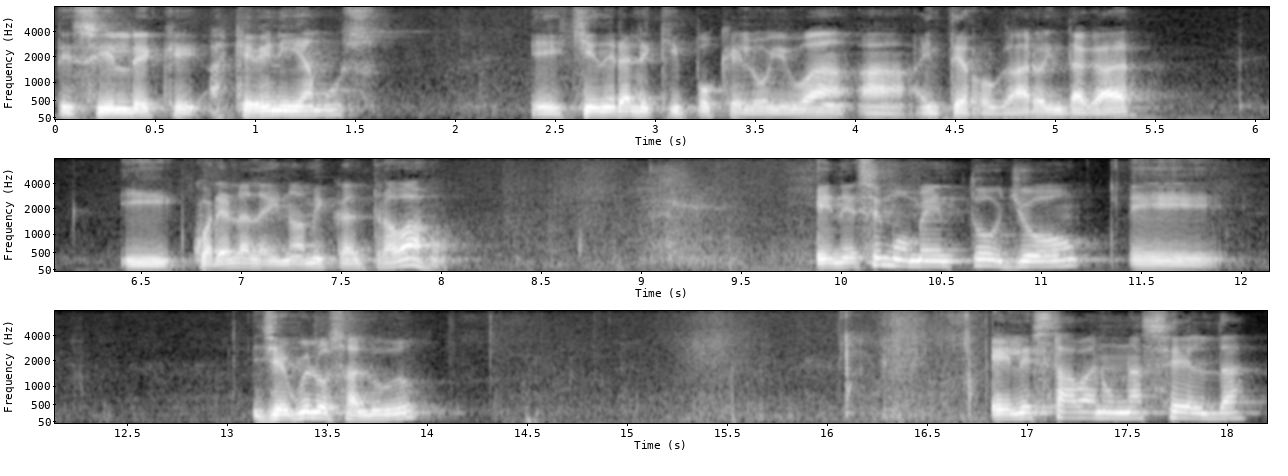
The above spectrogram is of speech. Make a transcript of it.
decirle que a qué veníamos, eh, quién era el equipo que lo iba a, interrogar o a indagar y cuál era la dinámica del trabajo. En ese momento yo eh, llego y lo saludo. Él estaba en una celda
